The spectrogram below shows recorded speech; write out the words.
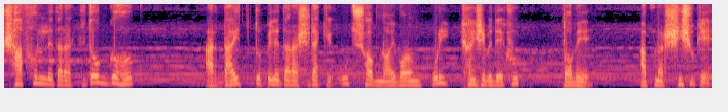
সাফল্যে তারা কৃতজ্ঞ হোক, আর দায়িত্ব পেলে তারা সেটাকে উৎসব নয় বরং পরীক্ষা হিসেবে দেখুক, তবে আপনার শিশুকে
